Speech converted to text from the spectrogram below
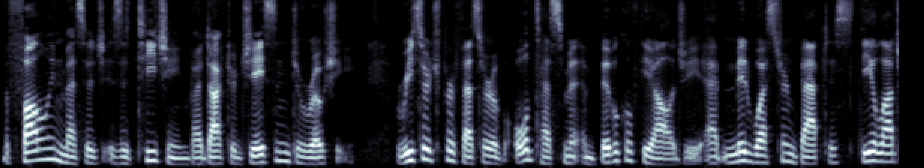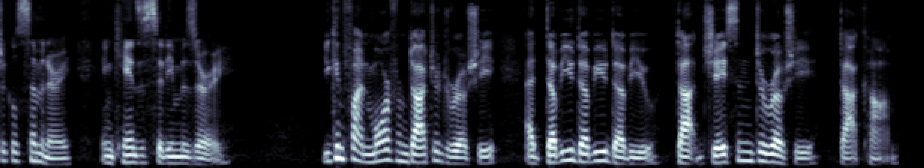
The following message is a teaching by Dr. Jason DeRouchie, research professor of Old Testament and Biblical Theology at Midwestern Baptist Theological Seminary in Kansas City, Missouri. You can find more from Dr. DeRouchie at www.jasonderouchie.com.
